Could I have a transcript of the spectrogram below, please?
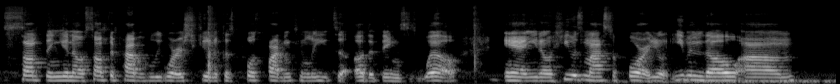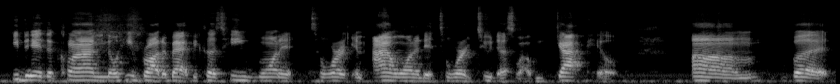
something, you know, something probably worse, you know, because postpartum can lead to other things as well. And you know, he was my support. You know, even though um he did decline, you know, he brought it back because he wanted to work and I wanted it to work too. That's why we got help. Um, but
